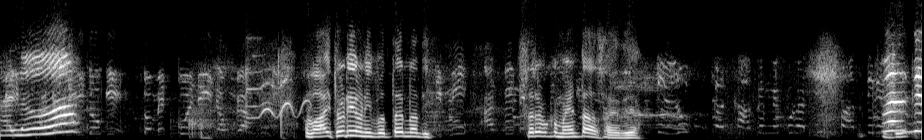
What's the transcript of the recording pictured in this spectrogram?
ਹੈਲੋ? ਆਵਾਜ਼ ਥੋੜੀ ਹੋਣੀ ਪੁੱਤ ਇਹਨਾਂ ਦੀ। ਸਿਰਫ ਕਮੈਂਟ ਆ ਸਕਦੇ ਆ। ਮੈਂ ਕੀ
